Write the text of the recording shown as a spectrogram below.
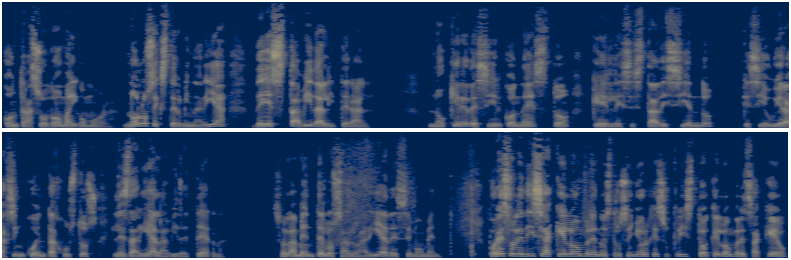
contra Sodoma y Gomorra. No los exterminaría de esta vida literal. No quiere decir con esto que les está diciendo que si hubiera cincuenta justos les daría la vida eterna. Solamente los salvaría de ese momento. Por eso le dice a aquel hombre, nuestro Señor Jesucristo, aquel hombre saqueo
